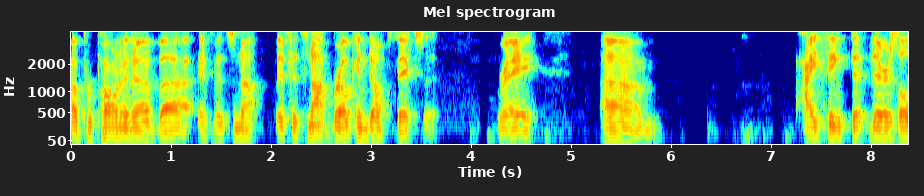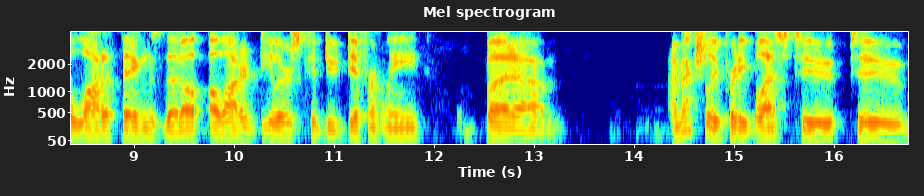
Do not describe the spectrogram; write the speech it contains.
a proponent of uh, if it's not if it's not broken, don't fix it, right? Um, I think that there's a lot of things that a, a lot of dealers could do differently, but um, I'm actually pretty blessed to to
